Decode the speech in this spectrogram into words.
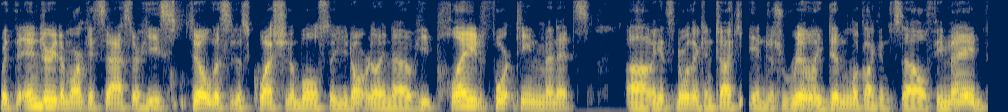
with the injury to Marcus Sasser, he's still listed as questionable, so you don't really know. He played 14 minutes uh, against Northern Kentucky and just really didn't look like himself. He made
